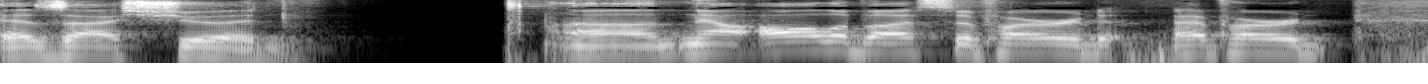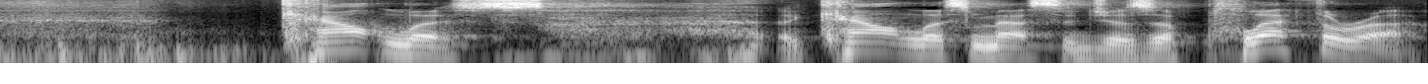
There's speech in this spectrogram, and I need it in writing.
as I should. Uh, now, all of us have heard, have heard countless, countless messages, a plethora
